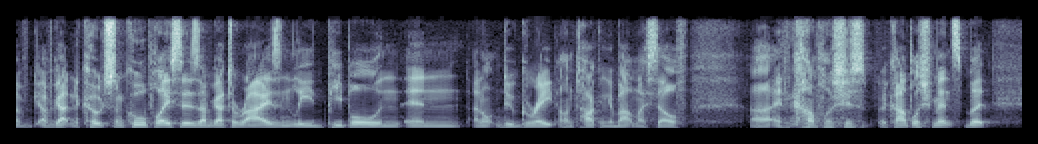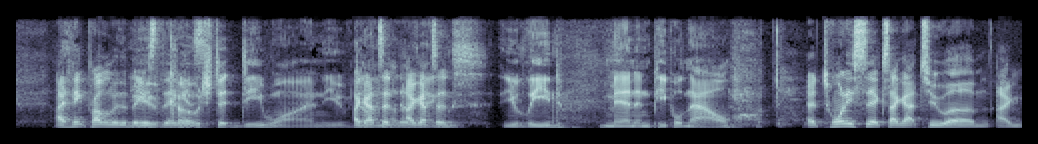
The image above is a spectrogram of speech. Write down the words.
I've I've gotten to coach some cool places. I've got to rise and lead people, and and I don't do great on talking about myself uh, and accomplishes accomplishments, but I think probably the biggest You've thing is coached at D1. You've I got to- I got to- You lead men and people now. at 26 i got to um, i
